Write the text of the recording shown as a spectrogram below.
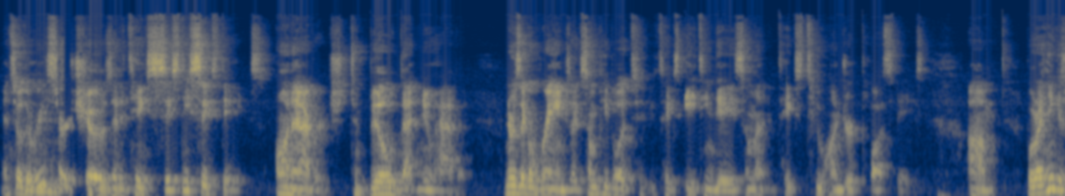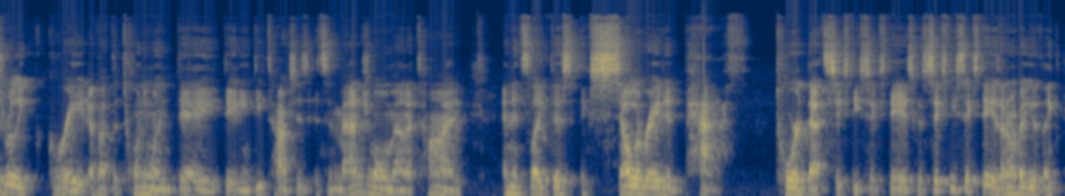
And so the mm. research shows that it takes 66 days on average to build that new habit there was like a range. Like some people it, t- it takes 18 days, some it takes 200 plus days. Um, but what I think is really great about the 21 day dating detox is it's a manageable amount of time, and it's like this accelerated path toward that 66 days. Because 66 days, I don't know about you, like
